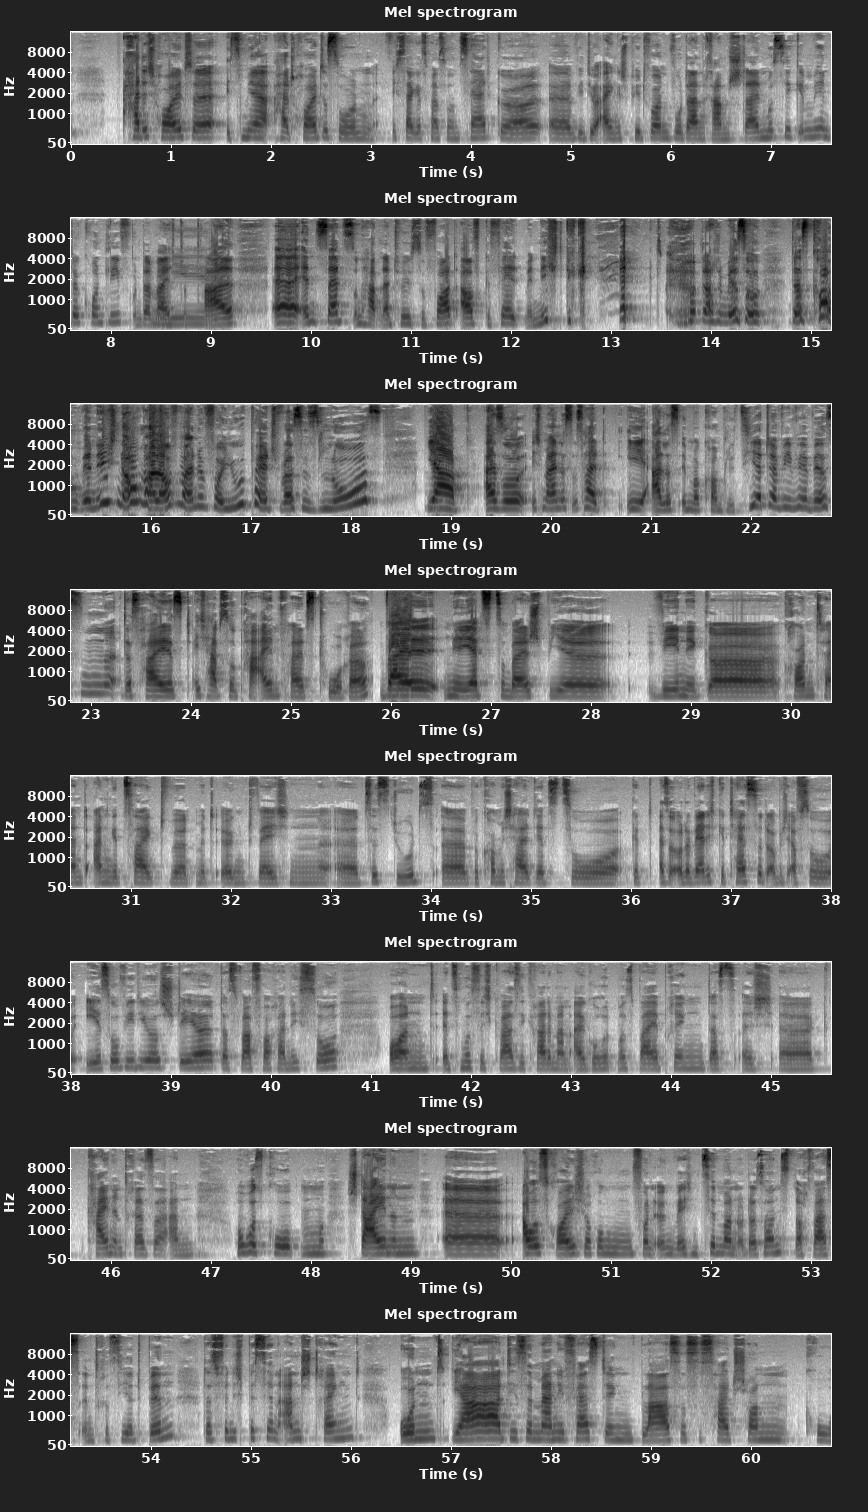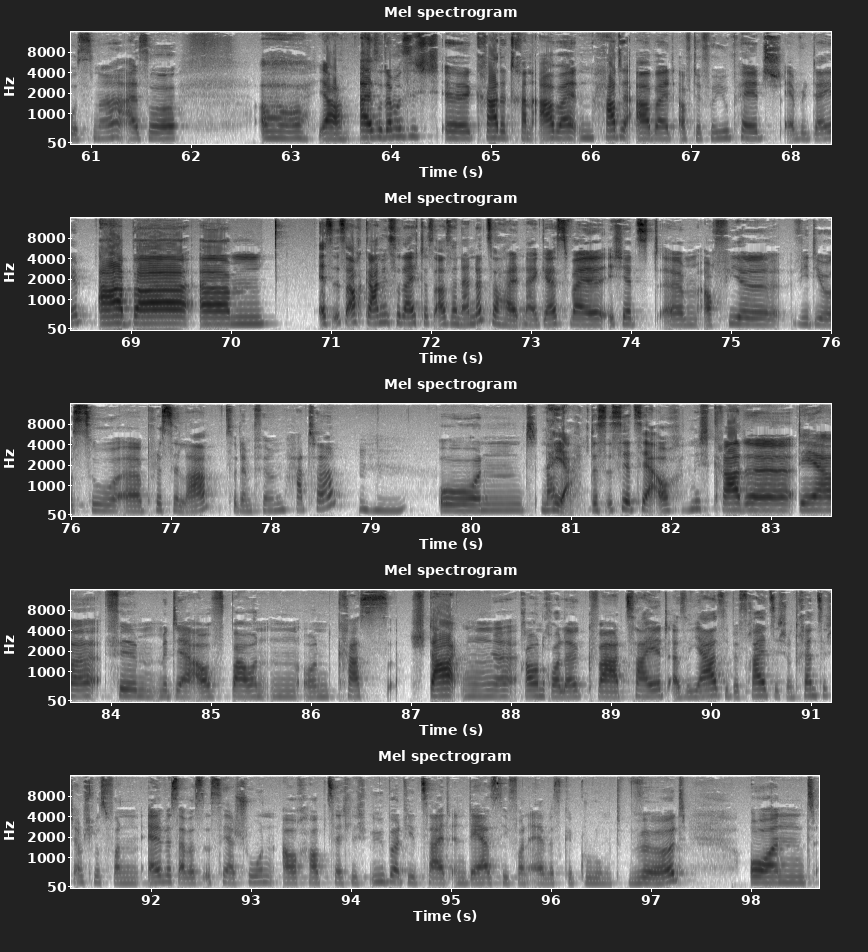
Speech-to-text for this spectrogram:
hatte ich heute, ist mir halt heute so ein, ich sage jetzt mal so ein Sad Girl äh, Video eingespielt worden, wo dann Rammstein-Musik im Hintergrund lief und da war Oh ich total äh, entsetzt und habe natürlich sofort auf gefällt mir nicht geklickt und dachte mir so, das kommt mir nicht nochmal auf meine For You-Page, was ist los? Ja, also ich meine, es ist halt eh alles immer komplizierter, wie wir wissen. Das heißt, ich habe so ein paar Einfallstore, weil mir jetzt zum Beispiel weniger Content angezeigt wird mit irgendwelchen äh, Cis-Dudes, äh, bekomme ich halt jetzt so, also oder werde ich getestet, ob ich auf so ESO-Videos stehe. Das war vorher nicht so. Und jetzt muss ich quasi gerade meinem Algorithmus beibringen, dass ich äh, kein Interesse an Horoskopen, Steinen, äh, Ausräucherungen von irgendwelchen Zimmern oder sonst noch was interessiert bin. Das finde ich ein bisschen anstrengend. Und ja, diese Manifesting Blase, das ist halt schon groß, ne? Also Oh, ja, also da muss ich äh, gerade dran arbeiten. Harte Arbeit auf der For You-Page everyday. Aber ähm, es ist auch gar nicht so leicht, das auseinanderzuhalten, I guess, weil ich jetzt ähm, auch viel Videos zu äh, Priscilla, zu dem Film hatte. Und naja, das ist jetzt ja auch nicht gerade der Film mit der aufbauenden und krass starken Frauenrolle qua Zeit. Also ja, sie befreit sich und trennt sich am Schluss von Elvis, aber es ist ja schon auch hauptsächlich über die Zeit, in der sie von Elvis gegroomt wird. Und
